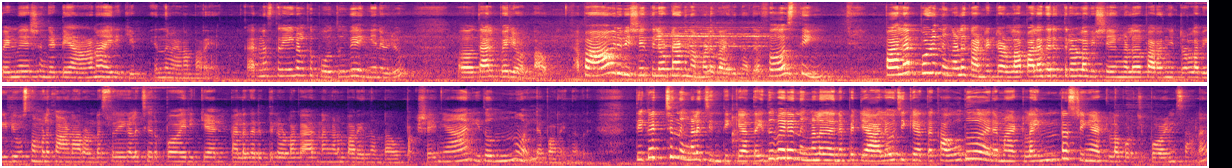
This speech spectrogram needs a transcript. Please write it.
പെൺവേഷം കെട്ടിയ ആണായിരിക്കും എന്ന് വേണം പറയാൻ. കാരണം സ്ത്രീകൾക്ക് പൊതുവെ ഇങ്ങനെ ഒരു താല്പര്യം ഉണ്ടാവും. അപ്പോൾ ആ ഒരു വിഷയത്തിലോട്ടാണ് നമ്മൾ വരുന്നത്. ഫേസ്റ്റ് തിങ് പലപ്പോഴും നിങ്ങൾ കണ്ടിട്ടുള്ള പലതരത്തിലുള്ള വിഷയങ്ങൾ പറഞ്ഞിട്ടുള്ള വീഡിയോസ് നമ്മൾ കാണാറുണ്ട്. സ്ത്രീകൾ ചെറുപ്പമായിരിക്കാൻ പലതരത്തിലുള്ള കാരണങ്ങളും പറയുന്നുണ്ടാവും. പക്ഷേ ഞാൻ ഇതൊന്നുമല്ല പറയുന്നത്. തികച്ചും നിങ്ങൾ ചിന്തിക്കാത്ത ഇതുവരെ നിങ്ങൾ അതിനെപ്പറ്റി ആലോചിക്കാത്ത കൗതുകകരമായിട്ടുള്ള ഇൻട്രസ്റ്റിംഗ് ആയിട്ടുള്ള കുറച്ച് പോയിന്റ്സ് ആണ്.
